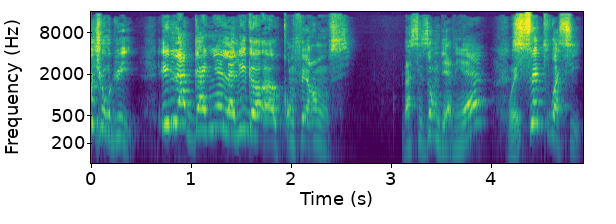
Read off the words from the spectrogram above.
aujourd'hui, il a gagné la Ligue euh, Conférence la saison dernière. Oui. Cette fois-ci,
